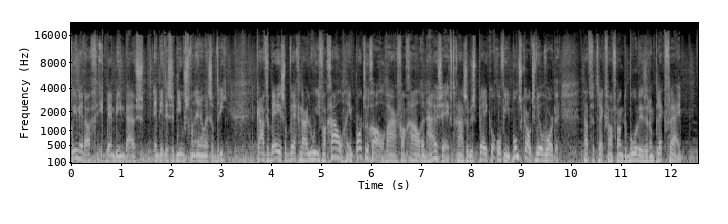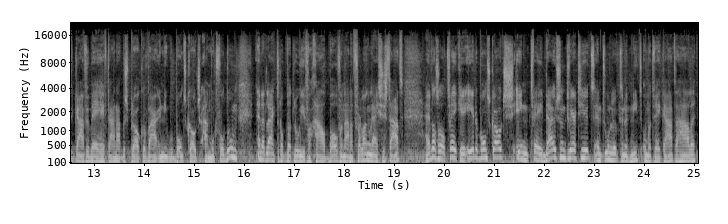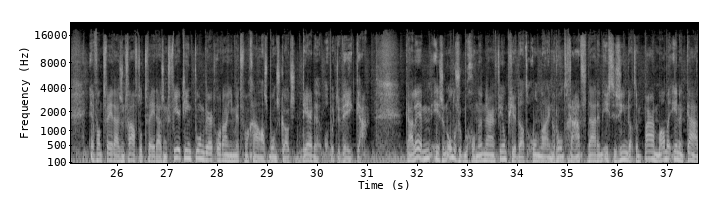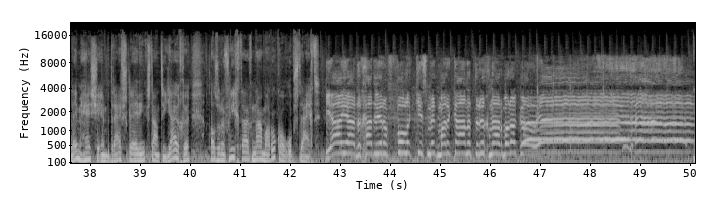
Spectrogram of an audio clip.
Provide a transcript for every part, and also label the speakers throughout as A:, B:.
A: Goedemiddag, ik ben Bien Buis en dit is het nieuws van NOS op 3. De KNVB is op weg naar Louis van Gaal in Portugal, waar Van Gaal een huis heeft. Gaan ze bespreken of hij bondscoach wil worden. Na het vertrek van Frank de Boer is er een plek vrij. De KNVB heeft daarna besproken waar een nieuwe bondscoach aan moet voldoen. En het lijkt erop dat Louis van Gaal bovenaan het verlanglijstje staat. Hij was al twee keer eerder bondscoach. In 2000 werd hij het en toen lukte het niet om het WK te halen. En van 2012 tot 2014, toen werd Oranje met Van Gaal als bondscoach derde op het WK. KLM is een onderzoek begonnen naar een filmpje dat online rondgaat. Daarin is te zien dat een paar mannen in een KLM-hesje en bedrijfskleding staan te juichen als er een vliegtuig naar Marokko opstijgt.
B: Ja, ja, er gaat weer een volle kist met Marokkanen terug naar Marokko.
